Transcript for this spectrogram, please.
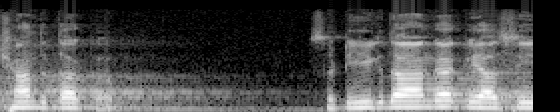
ਛੰਦ ਤੱਕ ਸਟੀਕ ਦਾ ਅੰਗ ਹੈ 81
